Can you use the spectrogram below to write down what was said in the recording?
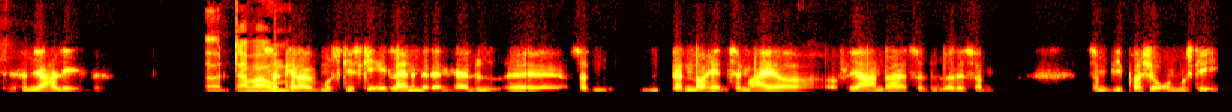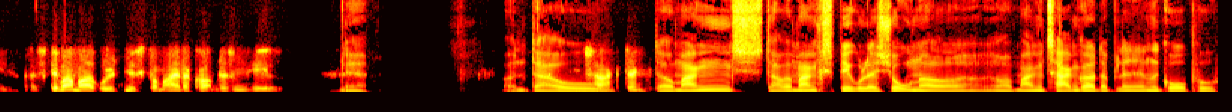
Det er sådan, jeg har læst det. Og der var Og jo... så kan der måske ske et eller andet med den her lyd, øh, så den, da den når hen til mig og, og flere andre, så lyder det som, som vibration måske. Altså, det var meget rytmisk for mig, der kom det sådan helt Ja. Og der er jo... takt, ikke? Der er jo mange, der har været mange spekulationer og, og mange tanker, der blandt andet går på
